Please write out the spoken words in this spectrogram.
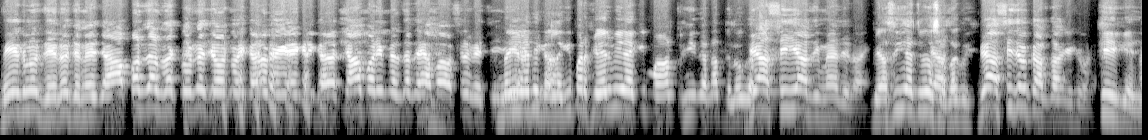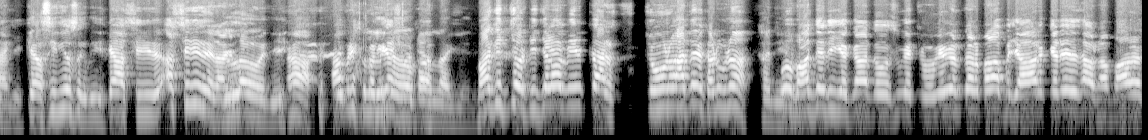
ਵੇਖ ਲਓ ਦੇ ਦੋ ਜਨੇ ਚਾਹ ਪਰ ਤੱਕ ਉਹਨੇ ਜੋ ਤੁਸੀਂ ਕਰੋਗੇ ਇੱਕ ਨਹੀਂ ਕਰੋ ਚਾਹ ਪਾਣੀ ਮਿਲਦਾ ਤੇ ਆਪਾਂ ਉਸੇ ਵਿੱਚ ਹੀ ਨਹੀਂ ਇਹ ਤੇ ਗੱਲ ਹੈਗੀ ਪਰ ਫਿਰ ਵੀ ਹੈ ਕਿ ਮਾਨ ਤੁਸੀਂ ਕਰਨਾ ਦਿਲੋਗੇ। 82000 ਦੀ ਮੈਂ ਦੇ ਦਾਂਗੇ। 82000 ਚ ਹੋ ਸਕਦਾ ਕੋਈ। 82 ਜੋ ਕਰ ਦਾਂਗੇ ਛੋੜ ਠੀਕ ਹੈ ਜੀ। ਹਾਂਜੀ। 81 ਦੀ ਹੋ ਸਕਦੀ ਹੈ। 81 80 ਦੀ ਦੇ ਦਾਂਗੇ। ਲਓ ਜੀ। ਹਾਂ ਆਪਣੀ ਖੁੱਲੀਆਂ ਛੋਟਾ ਲੱਗੀ ਬਾਕੀ ਝੋਟੀ ਜਿਹੜਾ ਵੀਰ ਘਰ ਚੋਣ ਵਾਸਤੇ ਖੜੂ ਨਾ ਹਾਂਜੀ ਉਹ ਵਾਧੇ ਦੀ ਅੱਗਾ ਦੋ ਸੂਏ ਚ ਹੋ ਗਏ ਅੰਦਰ ਬੜਾ ਬਾਜ਼ਾਰ ਕਿਹੜੇ ਹਿਸਾਬ ਨਾਲ ਬਾਹਰ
